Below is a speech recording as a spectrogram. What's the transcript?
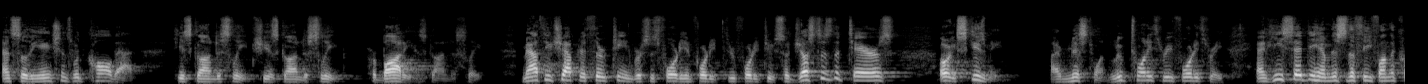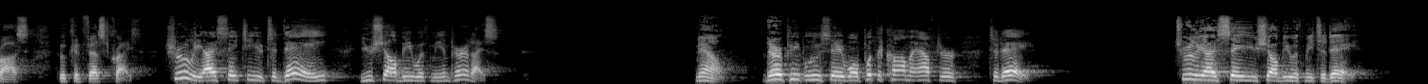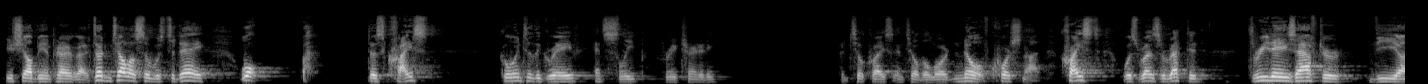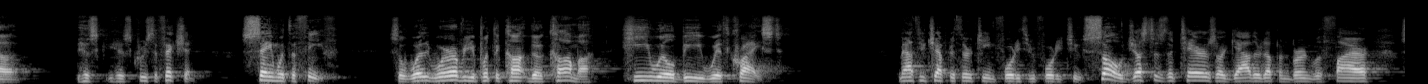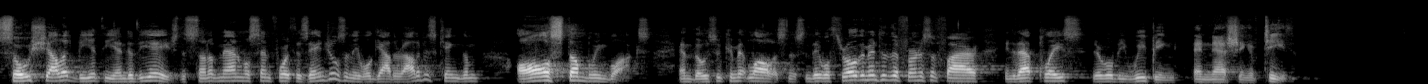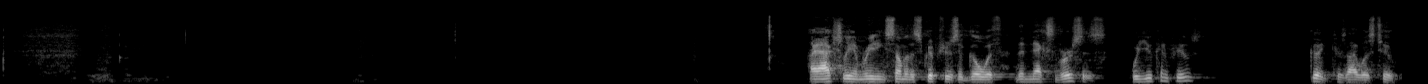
And so the ancients would call that. He has gone to sleep. She has gone to sleep. Her body has gone to sleep. Matthew chapter 13, verses 40 and 40 through 42. So just as the tares, oh, excuse me, I missed one. Luke 23, 43. And he said to him, this is the thief on the cross who confessed Christ. Truly, I say to you, today you shall be with me in paradise. Now, there are people who say, well, put the comma after today. Truly I say, you shall be with me today. You shall be in paradise. Doesn't tell us it was today. Well, does Christ go into the grave and sleep for eternity? Until Christ, until the Lord? No, of course not. Christ was resurrected three days after the, uh, his, his crucifixion. Same with the thief. So wherever you put the, the comma, he will be with Christ. Matthew chapter 13, 40 through 42. So, just as the tares are gathered up and burned with fire, so shall it be at the end of the age. The Son of Man will send forth his angels, and they will gather out of his kingdom all stumbling blocks and those who commit lawlessness, and they will throw them into the furnace of fire. Into that place there will be weeping and gnashing of teeth. I actually am reading some of the scriptures that go with the next verses. Were you confused? Good, because I was too.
